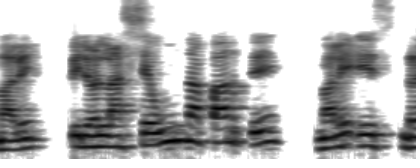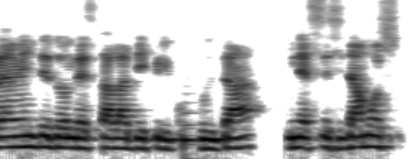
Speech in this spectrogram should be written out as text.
¿Vale? Pero la segunda parte, ¿vale? Es realmente donde está la dificultad y necesitamos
